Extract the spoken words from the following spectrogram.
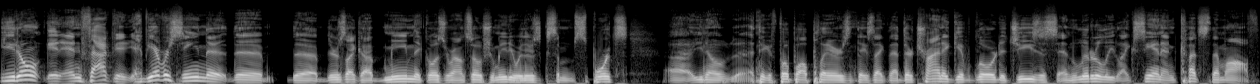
you don't in fact have you ever seen the the the there's like a meme that goes around social media where there's some sports uh, you know i think football players and things like that. They're trying to give glory to jesus and literally like cnn cuts them off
